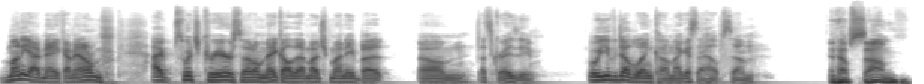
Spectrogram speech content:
money I make. I mean, I don't I switched careers, so I don't make all that much money, but um that's crazy. Well, you have a double income. I guess that helps some. It helps some,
